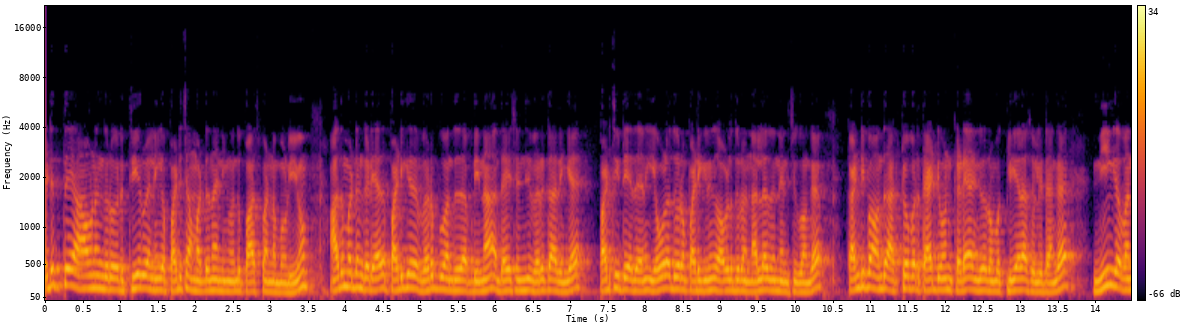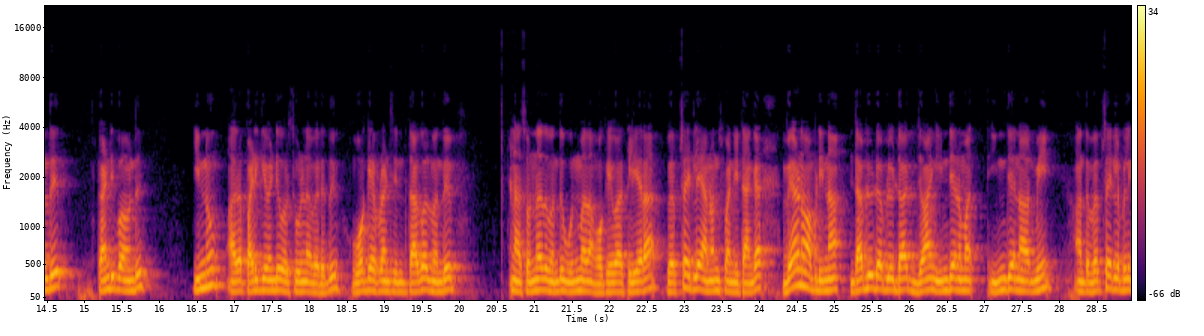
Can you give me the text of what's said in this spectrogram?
எடுத்தே ஆகணுங்கிற ஒரு தீர்வை நீங்கள் படித்தா மட்டும்தான் நீங்கள் வந்து பாஸ் பண்ண முடியும். அது மட்டும் கிடையாது படிக்கிற வெறுப்பு வந்தது அப்படின்னா தயவு செஞ்சு வெறுக்காதீங்க. படிச்சுட்டே தானே எவ்வளோ தூரம் படிக்கிறீங்க அவ்வளோ தூரம் நல்லதுன்னு நினச்சிக்கோங்க. கண்டிப்பாக வந்து அக்டோபர் தேர்ட்டி ஒன் கிடையாதுங்கிறது ரொம்ப கிளியராக சொல்லிட்டாங்க. நீங்கள் வந்து கண்டிப்பாக வந்து இன்னும் அதை படிக்க வேண்டிய ஒரு சூழ்நிலை வருது. ஓகே ஃப்ரெண்ட்ஸ் இந்த தகவல் வந்து நான் சொன்னது வந்து உண்மை தான் ஓகேவா கிளியராக வெப்சைட்லேயே அனௌன்ஸ் பண்ணிட்டாங்க. வேணும் அப்படின்னா W W dot join Indian Indian army அந்த வெப்சைட்டில் போய்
